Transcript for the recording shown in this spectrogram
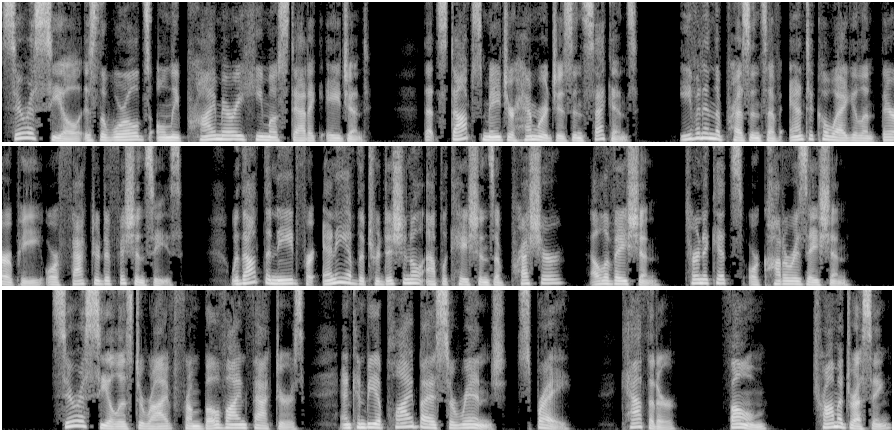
SeraSeal is the world's only primary hemostatic agent that stops major hemorrhages in seconds, even in the presence of anticoagulant therapy or factor deficiencies, without the need for any of the traditional applications of pressure, elevation, tourniquets, or cauterization. SeraSeal is derived from bovine factors and can be applied by a syringe, spray, catheter, foam, trauma dressing,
